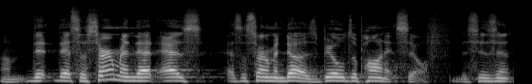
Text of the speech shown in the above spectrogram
Um, that, that's a sermon that, as, as a sermon does, builds upon itself. This isn't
